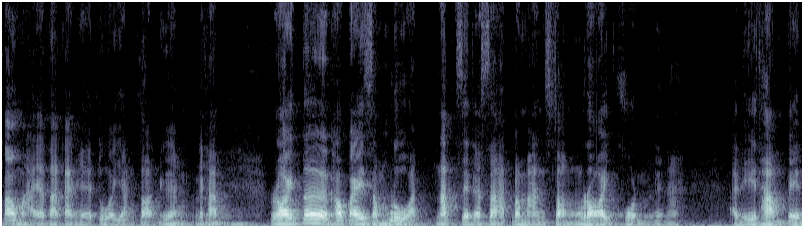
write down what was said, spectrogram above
เป้าหมายอัตราการขยายตัวอย่างต่อเนื่องนะครับรอยเตอร์เขาไปสำรวจนักเศรษฐศาสตร์ประมาณ 200 คนเลยนะ อันนี้ทำเป็น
